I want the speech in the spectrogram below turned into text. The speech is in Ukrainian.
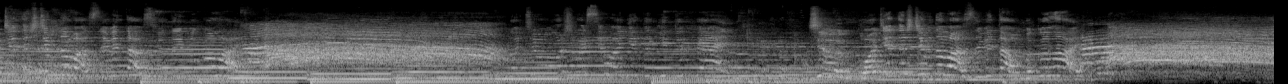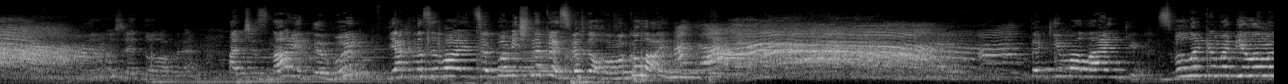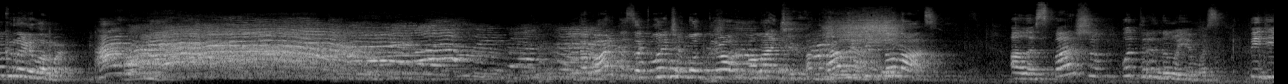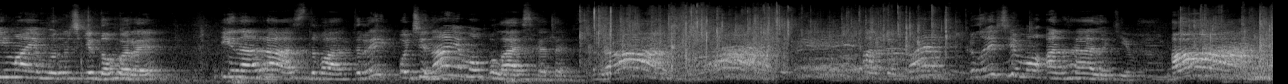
Хочете, щоб до вас завітав святий Миколай? Ну чому ж ви сьогодні такі тихенькі? Чи ви хочете, щоб до вас завітав Миколай? Дуже добре. А чи знаєте ви, як називаються помічники святого Миколая? Такі маленькі, з великими білими крилами. Але спершу потренуємось. Підіймаємо ручки догори. І на раз, два, три починаємо плескати. Раз, два, три. А тепер кличемо ангеликів. Ось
